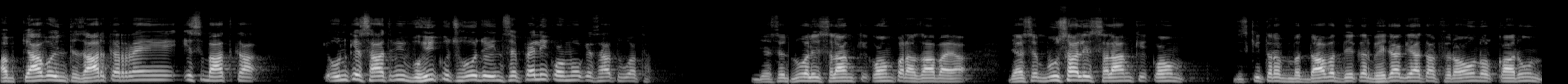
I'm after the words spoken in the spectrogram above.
اب کیا وہ انتظار کر رہے ہیں اس بات کا کہ ان کے ساتھ بھی وہی کچھ ہو جو ان سے پہلی قوموں کے ساتھ ہوا تھا؟ جیسے نو علیہ السلام کی قوم پر عذاب آیا، جیسے موسا علیہ السلام کی قوم جس کی طرف دعوت دے کر بھیجا گیا تھا، فرعون اور قانون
